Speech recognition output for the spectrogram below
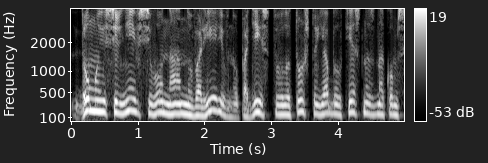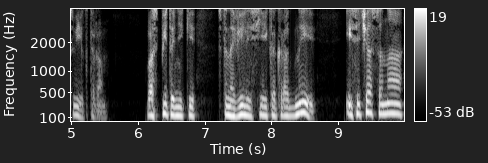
Думаю, сильнее всего на Анну Валерьевну подействовало то, что я был тесно знаком с Виктором. Воспитанники становились ей как родные, и сейчас она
